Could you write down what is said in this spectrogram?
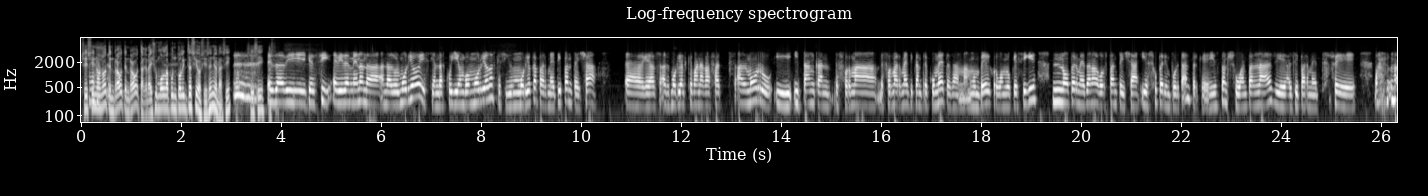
Sí, sí, no, no, tens raó, tens raó. T'agraeixo molt la puntualització, sí senyora, sí. sí, sí. És a dir, que sí, evidentment han de, han de dur el morrió i si han d'escollir un bon morrió, doncs que sigui un morrió que permeti panteixar eh, perquè els, els morrions que van agafats al morro i, i tanquen de forma, de forma hermètica, entre cometes, amb, amb un velcro o amb el que sigui, no permeten al gos panteixar. I és superimportant, perquè ells doncs, suen pel nas i els hi permet fer, bueno,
